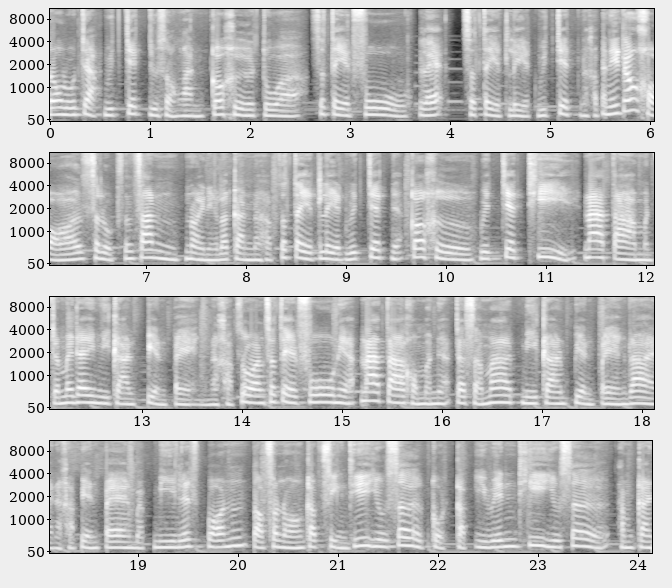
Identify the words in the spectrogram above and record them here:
ต้องรู้จัก widget อยู่ 2 อัน ก็คือตัว stateful และ state rate widget นะครับ อันนี้ต้องขอสรุปสั้นๆ หน่อยหนึ่งแล้วกันนะครับ state rate widget เนี่ยก็คือ widget ที่หน้าตามันจะไม่ได้มีการเปลี่ยนแปลงนะครับ ส่วน stateful เนี่ยหน้าตาของมันเนี่ยจะสามารถมีการเปลี่ยนแปลงได้นะครับ เปลี่ยนแปลงแบบมี response ตอบสนองกับสิ่งที่ user กดกับ event ที่ user ทำการ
